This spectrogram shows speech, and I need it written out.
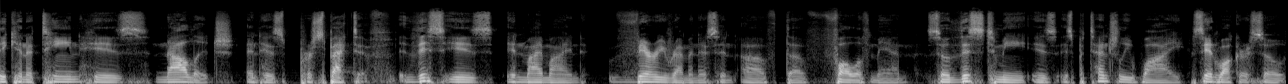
they can attain his knowledge and his perspective. This is, in my mind, very reminiscent of the fall of man. So this to me is is potentially why Sandwalker is so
